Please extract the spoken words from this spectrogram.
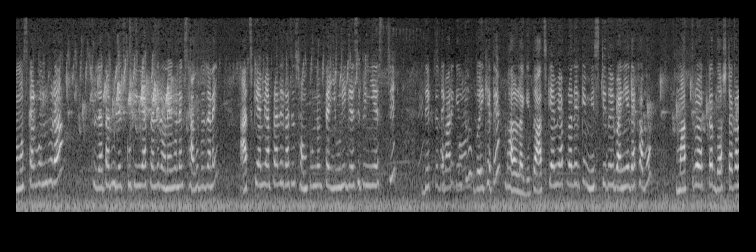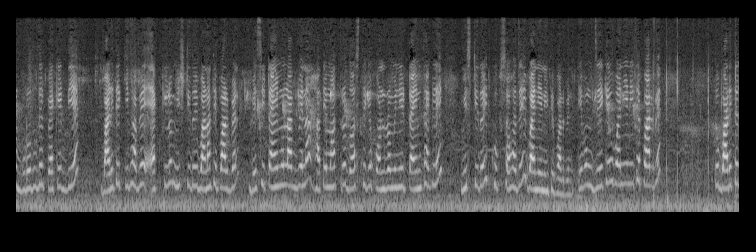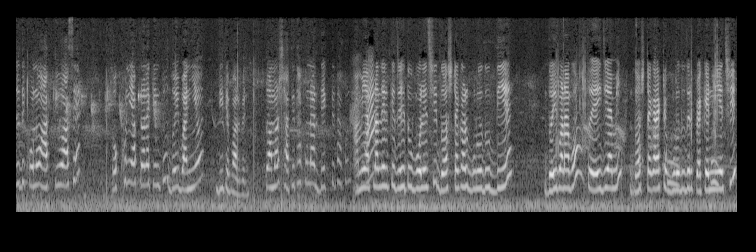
নমস্কার বন্ধুরা সুজাতা ভিলেজ কুকিংয়ে আপনাদের অনেক অনেক স্বাগত জানাই। আজকে আমি আপনাদের কাছে সম্পূর্ণ একটা ইউনিক রেসিপি নিয়ে এসেছি। দেখতে দেখতে কিন্তু দই খেতে ভালো লাগে। তো আজকে আমি আপনাদেরকে মিষ্টি দই বানিয়ে দেখাবো। মাত্র একটা দশ টাকার গুঁড়ো দুধের প্যাকেট দিয়ে বাড়িতে কীভাবে এক কিলো মিষ্টি দই বানাতে পারবেন বেশি টাইমও লাগবে না হাতে মাত্র দশ থেকে পনেরো মিনিট টাইম থাকলেই মিষ্টি দই খুব সহজেই বানিয়ে নিতে পারবেন। এবং যে কেউ বানিয়ে নিতে পারবে তো বাড়িতে যদি কোনো আত্মীয় আসে তখনই আপনারা কিন্তু দই বানিয়েও দিতে পারবেন। তো আমার সাথে থাকুন আর দেখতে থাকুন। আমি আপনাদেরকে যেহেতু বলেছি, দশ টাকার গুঁড়ো দুধ দিয়ে দই বানাবো। তো এই যে আমি দশ টাকার একটা গুঁড়ো দুধের প্যাকেট নিয়েছি।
